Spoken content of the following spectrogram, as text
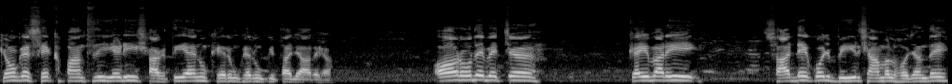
ਕਿਉਂਕਿ ਸਿੱਖ ਪੰਥ ਦੀ ਜਿਹੜੀ ਸ਼ਕਤੀ ਹੈ ਇਹਨੂੰ ਖੇਰੂ ਖੇਰੂ ਕੀਤਾ ਜਾ ਰਿਹਾ। ਔਰ ਉਹਦੇ ਵਿੱਚ ਕਈ ਵਾਰੀ ਸਾਡੇ ਕੁਝ ਵੀਰ ਸ਼ਾਮਲ ਹੋ ਜਾਂਦੇ।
